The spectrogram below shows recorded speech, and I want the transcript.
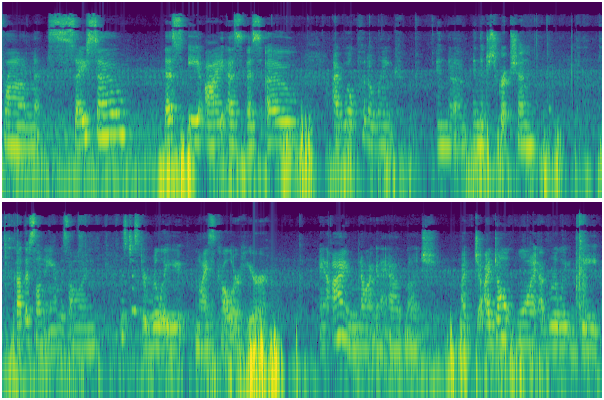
from Seisso, S-E-I-S-S-O. I will put a link in the, in the description. Got this on Amazon. It's just a really nice color here. And I'm not gonna add much. I, I don't want a really deep,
